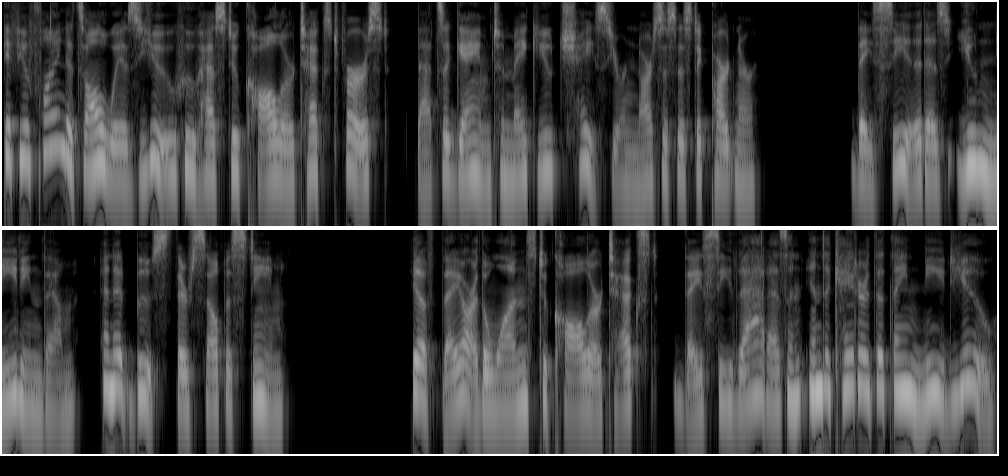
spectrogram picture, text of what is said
If you find it's always you who has to call or text first, that's a game to make you chase your narcissistic partner. They see it as you needing them, and it boosts their self esteem. If they are the ones to call or text, they see that as an indicator that they need you.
